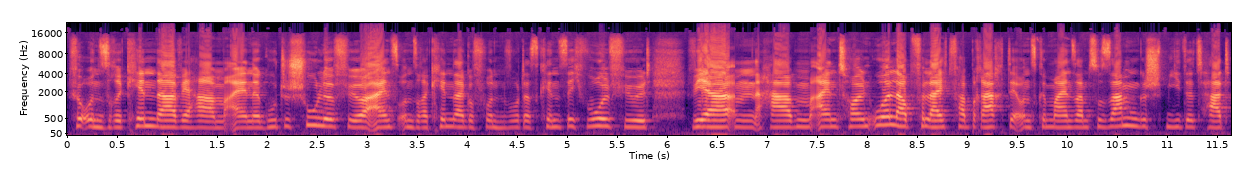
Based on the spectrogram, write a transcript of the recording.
für unsere Kinder. Wir haben eine gute Schule für eins unserer Kinder gefunden, wo das Kind sich wohlfühlt. Wir ähm, haben einen tollen Urlaub vielleicht verbracht, der uns gemeinsam zusammengeschmiedet hat.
